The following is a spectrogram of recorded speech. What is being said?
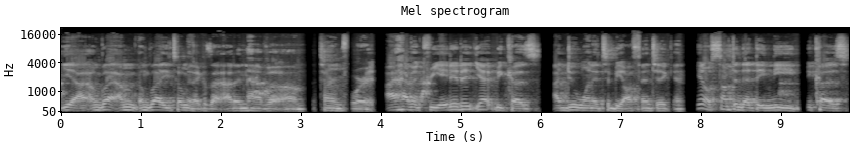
Yeah, I'm glad. I'm, I'm glad you told me that because I, I didn't have a, um, a term for it. I haven't created it yet because I do want it to be authentic and you know something that they need. Because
